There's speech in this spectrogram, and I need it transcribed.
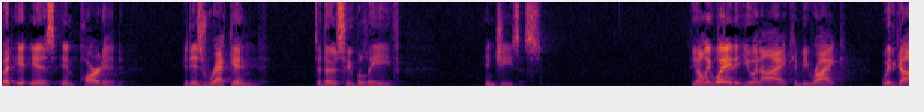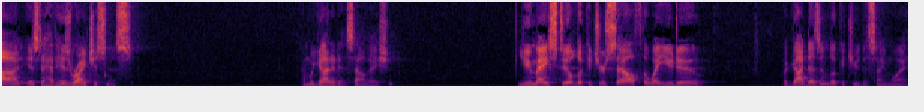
but it is imparted, it is reckoned to those who believe in Jesus. The only way that you and I can be right with God is to have His righteousness. And we got it at salvation. You may still look at yourself the way you do, but God doesn't look at you the same way.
